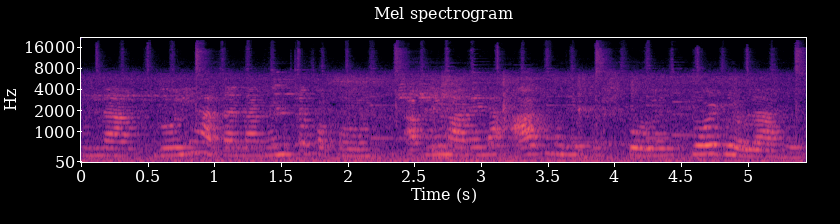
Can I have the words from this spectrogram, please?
पुन्हा दोन्ही हातांना घंट पकडून आपल्या मानेला आतमध्ये पुश करून होल्ड ठेवला आहे.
